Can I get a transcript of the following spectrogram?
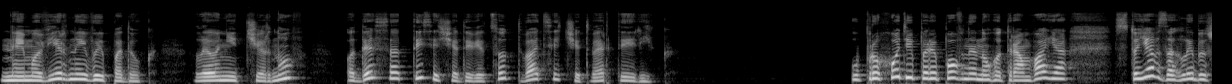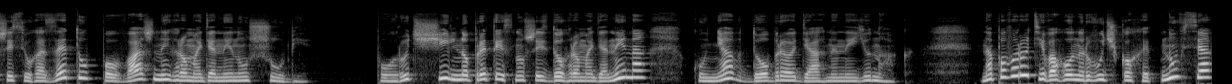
Неймовірний випадок. Леонід Чернов, Одеса, 1924 рік. У проході переповненого трамвая стояв, заглибившись у газету, поважний громадянин у шубі. Поруч, щільно притиснувшись до громадянина, куняв добре одягнений юнак. На повороті вагон рвучко хитнувся,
